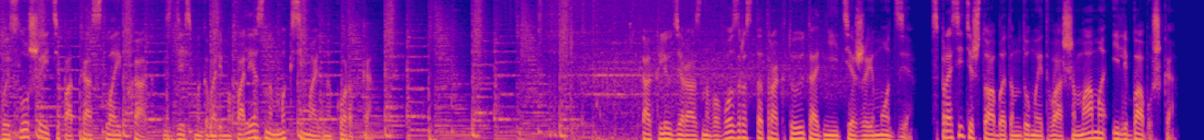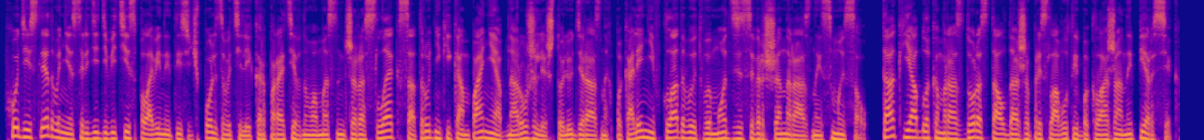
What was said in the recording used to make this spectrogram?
Вы слушаете подкаст «Лайфхак». Здесь мы говорим о полезном максимально коротко. Как люди разного возраста трактуют одни и те же эмодзи. Спросите, что об этом думает ваша мама или бабушка. В ходе исследования среди 9,5 тысяч пользователей корпоративного мессенджера Slack сотрудники компании обнаружили, что люди разных поколений вкладывают в эмодзи совершенно разный смысл. Так яблоком раздора стал даже пресловутый баклажан и персик.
